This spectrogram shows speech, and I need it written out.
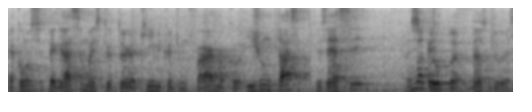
É como se pegasse uma estrutura química de um fármaco e juntasse, fizesse uma Espelho. dupla das duas.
